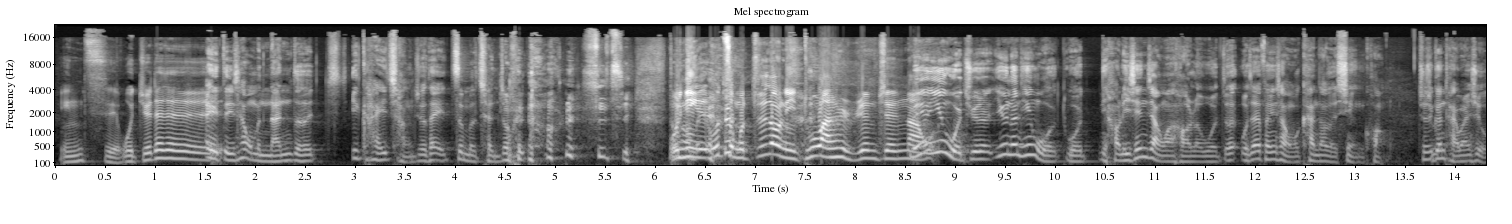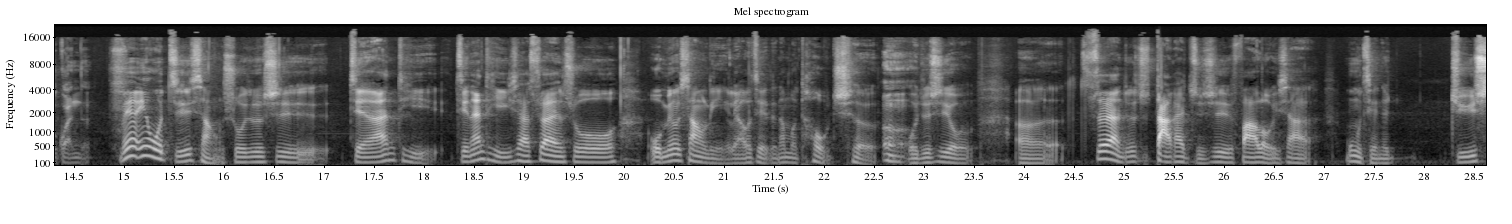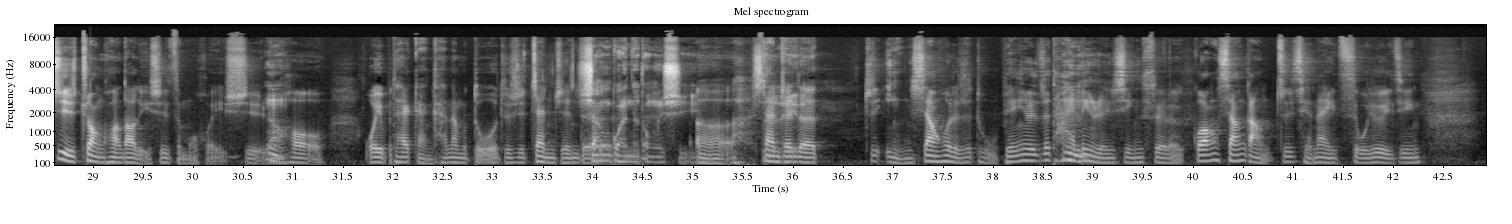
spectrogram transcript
因此，我觉得，哎，等一下，我们难得一开场就在这么沉重的讨论事情。我你 我怎么知道你突然很认真呢？没有，因为我觉得，因为那天我我你好，你先讲完好了，我再我再分享我看到的现况，就是跟台湾是有关的。没有，因为我只是想说，就是简单提简单提一下，虽然说我没有像你了解的那么透彻，嗯，我就是有呃，虽然就是大概只是 follow 一下目前的。局势状况到底是怎么回事？然后我也不太敢看那么多，就是战争的相关的东西。呃，战争的就影像或者是图片，因为这太令人心碎了。光香港之前那一次，我就已经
